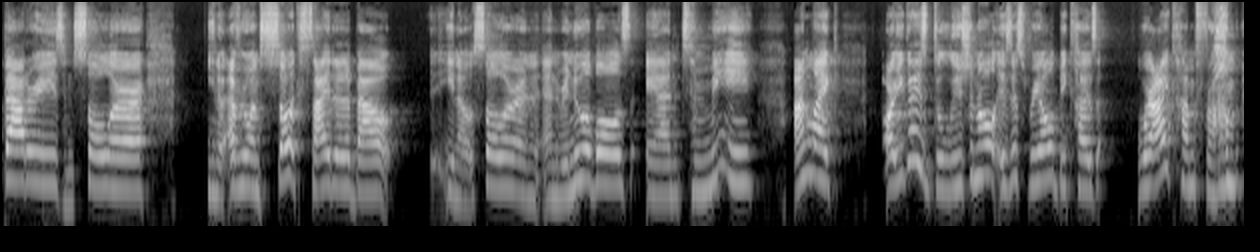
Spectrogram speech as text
batteries and solar. You know, everyone's so excited about, you know, solar and, and renewables. And to me, I'm like, are you guys delusional? Is this real? Because where I come from,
